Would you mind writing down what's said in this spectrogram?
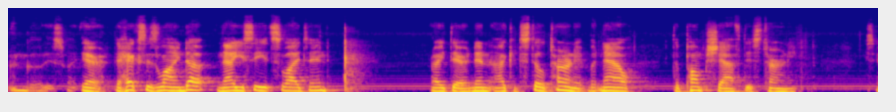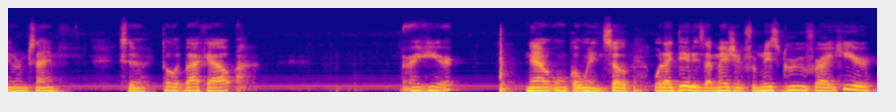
and go this way. There, the hex is lined up. Now you see it slides in right there. And then I could still turn it, but now the pump shaft is turning. You see what I'm saying? So pull it back out right here. Now it won't go in. So what I did is I measured from this groove right here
